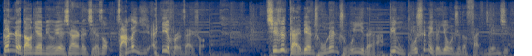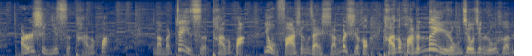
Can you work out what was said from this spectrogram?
跟着当年明月先生的节奏，咱们也一会儿再说。其实改变崇祯主意的呀，并不是那个幼稚的反间计，而是一次谈话。那么这次谈话又发生在什么时候？谈话的内容究竟如何呢？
